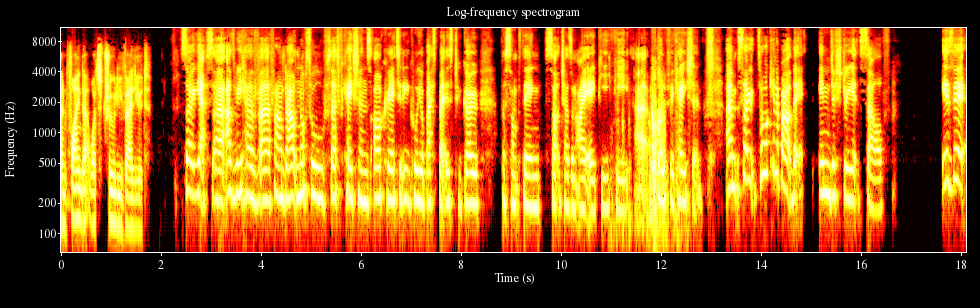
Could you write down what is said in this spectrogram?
and find out what's truly valued. So, yes, uh, as we have uh, found out, not all certifications are created equal. Your best bet is to go for something such as an IAPP uh, qualification. Um, so, talking about the industry itself, is it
